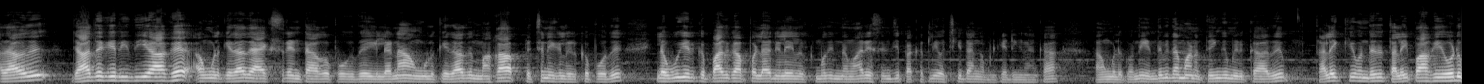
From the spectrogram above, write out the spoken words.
அதாவது ஜாதக ரீதியாக அவங்களுக்கு ஏதாவது ஆக்சிடெண்ட் ஆக போகுது இல்லைனா அவங்களுக்கு ஏதாவது மகா பிரச்சனைகள் இருக்க போகுது இல்லை உயிருக்கு பாதுகாப்பு இல்லாத நிலையில் இருக்கும்போது இந்த மாதிரி செஞ்சு பக்கத்துலேயே வச்சுக்கிட்டாங்க அப்படின்னு கேட்டிங்கனாக்கா அவங்களுக்கு வந்து எந்த விதமான தீங்கும் இருக்காது. தலைக்கு வந்தது தலைப்பாகையோடு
